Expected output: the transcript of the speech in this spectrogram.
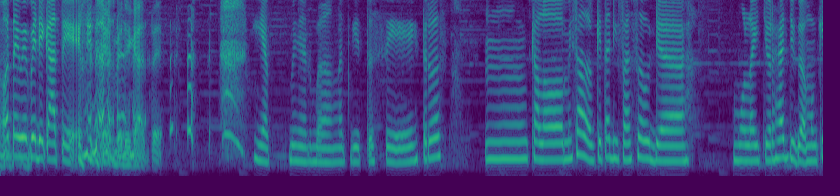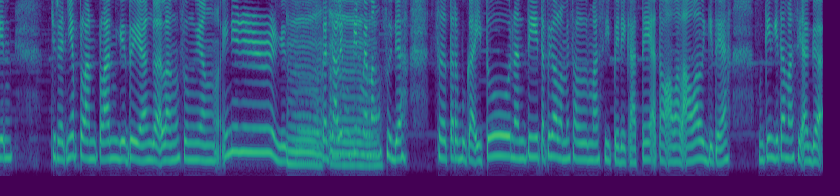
OTW PDKT. PDKT Iya bener banget gitu sih. Terus hmm, kalau misal kita di fase udah mulai curhat juga mungkin curhatnya pelan-pelan gitu ya, nggak langsung yang ini, ini, ini, gitu. Hmm, Kecuali hmm. mungkin memang sudah seterbuka itu nanti. Tapi kalau misal masih PDKT atau awal-awal gitu ya, mungkin kita masih agak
